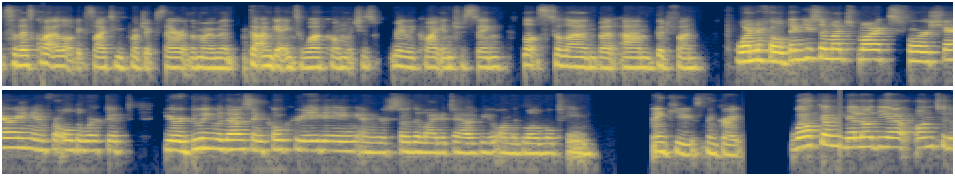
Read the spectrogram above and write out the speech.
so there's quite a lot of exciting projects there at the moment that I'm getting to work on, which is really quite interesting. Lots to learn, but um, good fun. Wonderful. Thank you so much, Max, for sharing and for all the work that you're doing with us and co-creating. And we're so delighted to have you on the global team. Thank you. It's been great. Welcome, Melodia, onto the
